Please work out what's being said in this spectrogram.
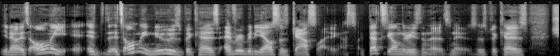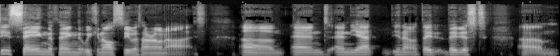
you know it's only it, it's only news because everybody else is gaslighting us. Like that's the only reason that it's news is because she's saying the thing that we can all see with our own eyes. Um, and and yet you know they they just um,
